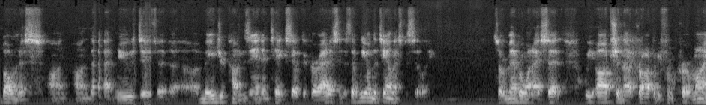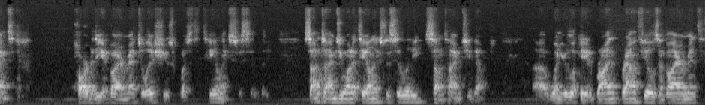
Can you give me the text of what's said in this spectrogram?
bonus on, on that news if a, a major comes in and takes out the Kerr Addison is that we own the tailings facility. So remember when I said we optioned that property from Kerr Mines, part of the environmental issues was the tailings facility. Sometimes you want a tailings facility, sometimes you don't. Uh, when you're looking at a brown, brownfields environment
